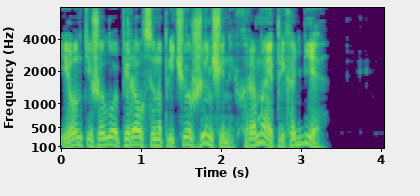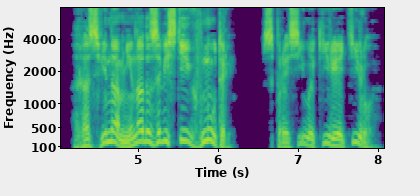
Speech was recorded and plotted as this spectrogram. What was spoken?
и он тяжело опирался на плечо женщины, хромая при ходьбе. «Разве нам не надо завести их внутрь?» — спросила Кирия Тиро.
